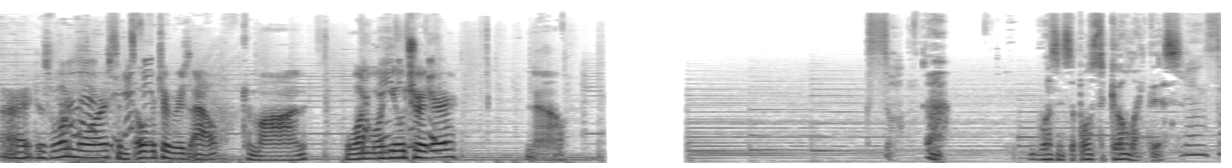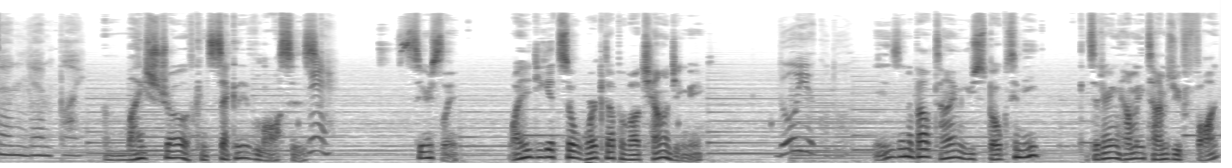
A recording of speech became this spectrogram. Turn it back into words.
Alright, just one more since Overtrigger's out. Come on. One more heal trigger? No. Ugh. It wasn't supposed to go like this. A maestro of consecutive losses. Seriously, why did you get so worked up about challenging me? Isn't about time you spoke to me, considering how many times we fought?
